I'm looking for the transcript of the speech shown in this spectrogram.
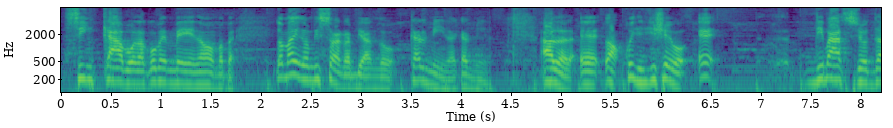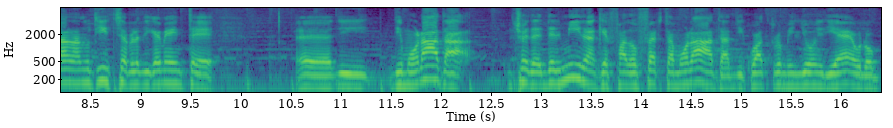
si incavola come me, no? Vabbè. No, ma io non mi sto arrabbiando, calmina, calmina. Allora, eh, no, quindi dicevo, è di Marzio dà la notizia praticamente eh, di, di Morata, cioè de- del Milan che fa l'offerta Morata di 4 milioni di euro,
